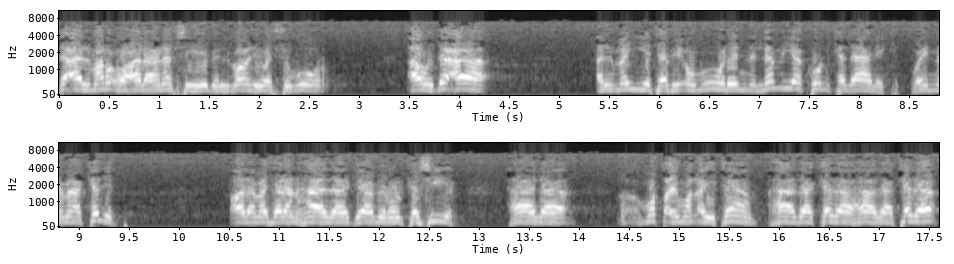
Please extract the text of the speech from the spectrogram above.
دعا المرء على نفسه بالبول والثبور أو دعا الميت بأمور لم يكن كذلك وإنما كذب. قال مثلا هذا جابر الكثير هذا مطعم الأيتام هذا كذا هذا كذا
